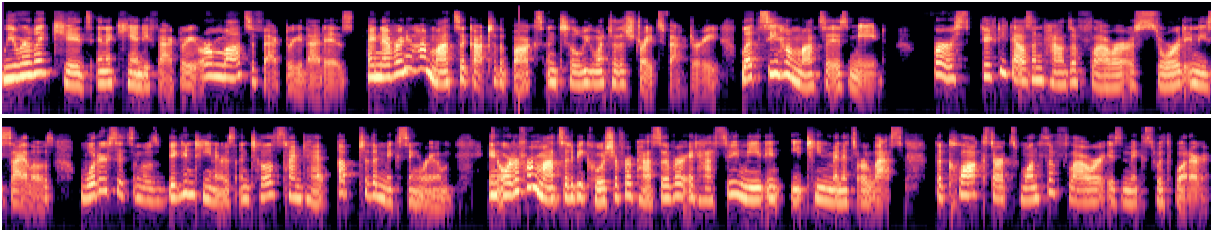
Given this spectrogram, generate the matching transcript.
We were like kids in a candy factory or matzah factory, that is. I never knew how matzah got to the box until we went to the Streit's factory. Let's see how matzah is made. First, 50,000 pounds of flour are stored in these silos. Water sits in those big containers until it's time to head up to the mixing room. In order for matzah to be kosher for Passover, it has to be made in 18 minutes or less. The clock starts once the flour is mixed with water.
